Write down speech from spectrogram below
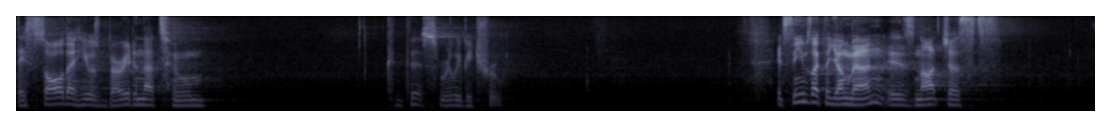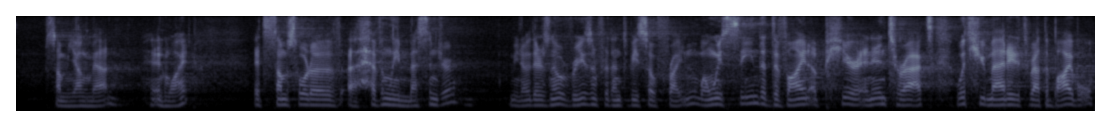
They saw that he was buried in that tomb. Could this really be true? It seems like the young man is not just some young man in white, it's some sort of a heavenly messenger. You know, there's no reason for them to be so frightened. When we've seen the divine appear and interact with humanity throughout the Bible,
